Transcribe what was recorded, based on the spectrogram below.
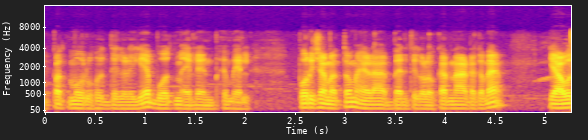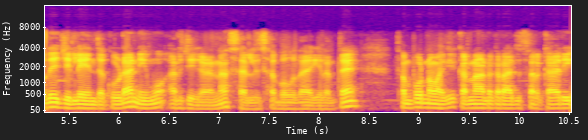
ಎಪ್ಪತ್ತ್ಮೂರು ಹುದ್ದೆಗಳಿಗೆ ಬೋತ್ ಮೇಲ್ ಆ್ಯಂಡ್ ಫಿಮೇಲ್ ಪುರುಷ ಮತ್ತು ಮಹಿಳಾ ಅಭ್ಯರ್ಥಿಗಳು ಕರ್ನಾಟಕದ ಯಾವುದೇ ಜಿಲ್ಲೆಯಿಂದ ಕೂಡ ನೀವು ಅರ್ಜಿಗಳನ್ನು ಸಲ್ಲಿಸಬಹುದಾಗಿರುತ್ತೆ. ಸಂಪೂರ್ಣವಾಗಿ ಕರ್ನಾಟಕ ರಾಜ್ಯ ಸರ್ಕಾರಿ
